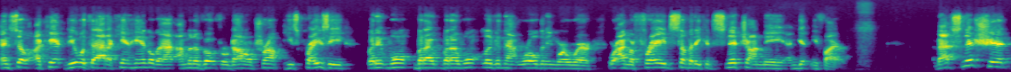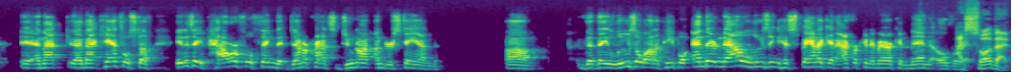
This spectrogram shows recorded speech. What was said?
And so I can't deal with that. I can't handle that. I'm going to vote for Donald Trump. He's crazy, but it won't. But I but I won't live in that world anymore where where I'm afraid somebody could snitch on me and get me fired. That snitch shit and that and that cancel stuff it is a powerful thing that democrats do not understand um, that they lose a lot of people and they're now losing hispanic and african american men over I it saw that.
